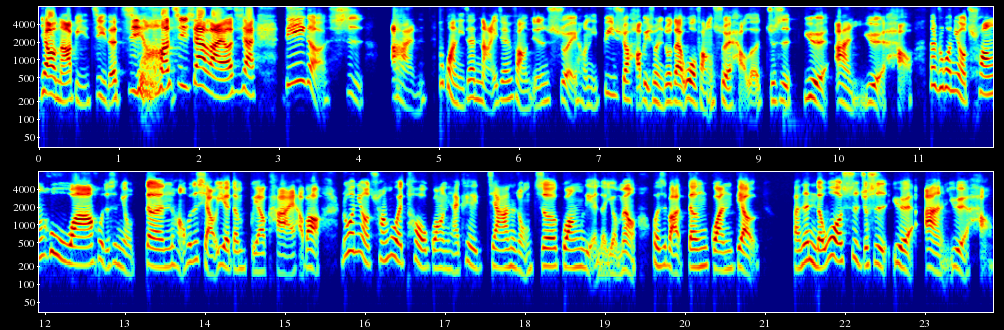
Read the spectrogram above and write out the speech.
要拿笔记的记啊，记下来啊，记下来。第一个是暗。不管你在哪一间房间睡哈，你必须要好比说你坐在卧房睡好了，就是越暗越好。那如果你有窗户啊，或者是你有灯哈，或者小夜灯不要开，好不好？如果你有窗户会透光，你还可以加那种遮光帘的，有没有？或者是把灯关掉，反正你的卧室就是越暗越好。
